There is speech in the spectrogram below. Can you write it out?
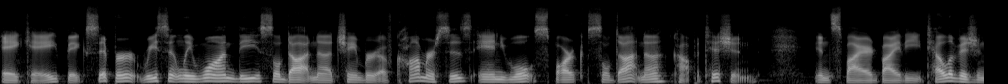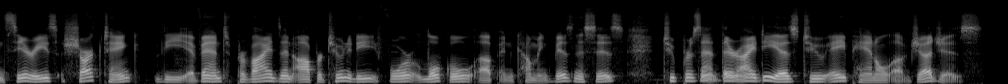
AK Big Sipper recently won the Soldotna Chamber of Commerce's annual Spark Soldotna competition. Inspired by the television series Shark Tank, the event provides an opportunity for local up and coming businesses to present their ideas to a panel of judges.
